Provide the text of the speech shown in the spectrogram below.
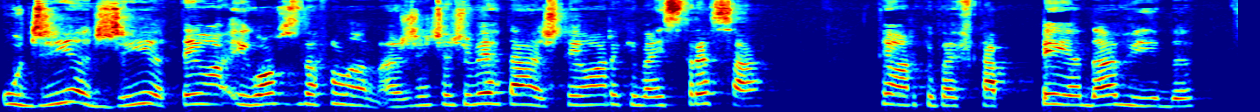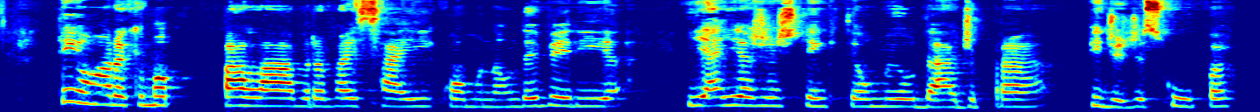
O dia a dia tem, igual você está falando, a gente é de verdade. Tem hora que vai estressar, tem hora que vai ficar pé da vida, tem hora que uma palavra vai sair como não deveria. E aí a gente tem que ter humildade para pedir desculpa.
